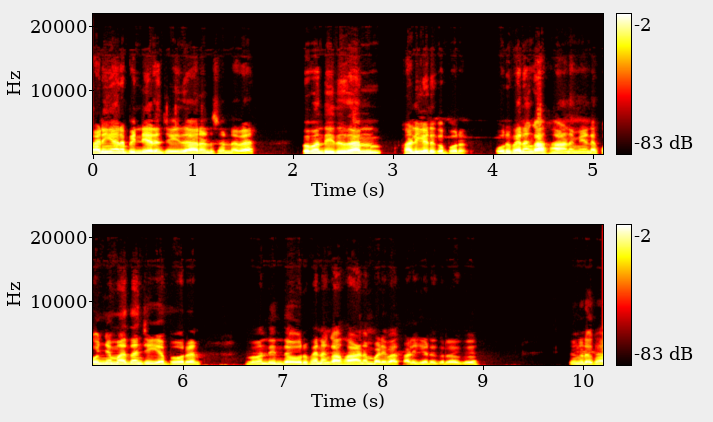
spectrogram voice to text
பணியாரம் பின்னேரம் செய்தாரன்னு சொன்னவர். இப்போ வந்து இதுதான் களி எடுக்க போகிறேன் ஒரு பெனங்காய் ஆணும் ஏன்னா கொஞ்சமாக தான் செய்ய போகிறேன் இப்போ வந்து இந்த ஒரு பெனங்காக காணும் படிவா களி எடுக்கிறதுக்கு. எங்களோட க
